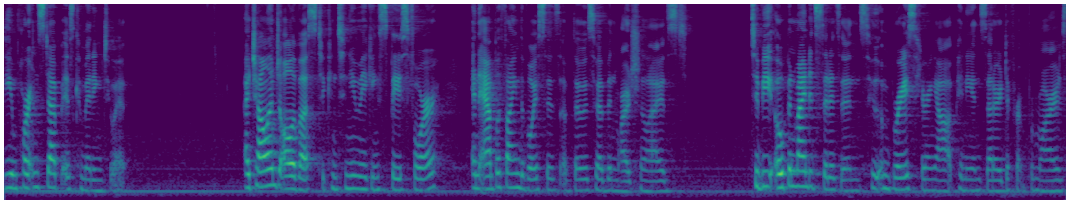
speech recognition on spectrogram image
the important step is committing to it. I challenge all of us to continue making space for and amplifying the voices of those who have been marginalized to be open-minded citizens who embrace hearing out opinions that are different from ours,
